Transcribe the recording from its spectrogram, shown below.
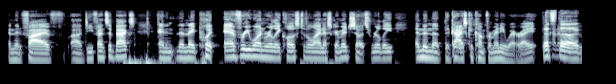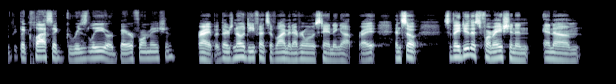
and then five uh, defensive backs, and then they put everyone really close to the line of scrimmage. So it's really, and then the, the guys can come from anywhere, right? That's kind the the classic grizzly or bear formation. Right, but there's no defensive lineman. Everyone was standing up, right? And so so they do this formation and and um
